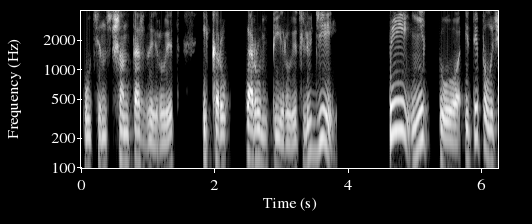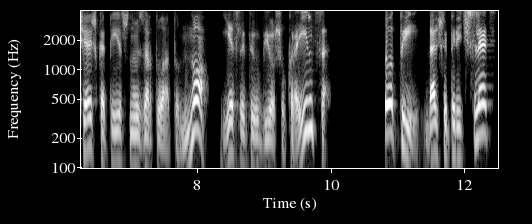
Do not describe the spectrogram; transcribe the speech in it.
Путин шантажирует и коррумпирует людей. Ты никто, и ты получаешь копеечную зарплату. Но если ты убьешь украинца, то ты дальше перечислять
